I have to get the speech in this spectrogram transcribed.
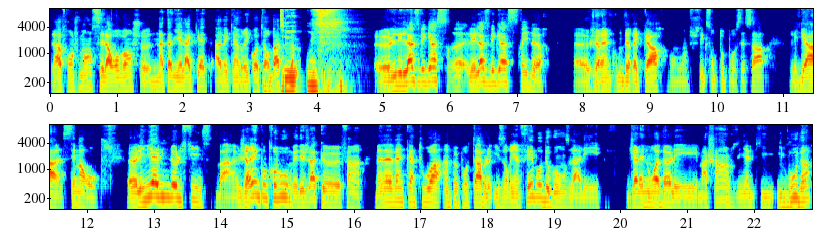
là, franchement, c'est la revanche euh, Nathaniel Hackett avec un vrai quarterback. Euh, les, Las Vegas, euh, les Las Vegas Raiders, j'ai rien contre Derek Carr. Bon, je sais que son topo, c'est ça. Les gars, c'est marrant. les Miami Dolphins, ben, j'ai rien contre vous, mais déjà que, enfin, même avec un toit un peu potable, ils n'ont rien fait, vos deux gonzes, là, les, Jalen Waddle et machin, je vous signale qu'ils boudent. Hein.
